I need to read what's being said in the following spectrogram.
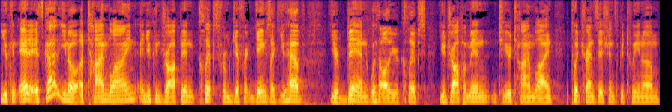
you can edit. It's got you know a timeline, and you can drop in clips from different games. Like you have your bin with all your clips. You drop them into your timeline, put transitions between them,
